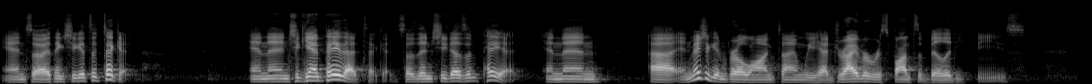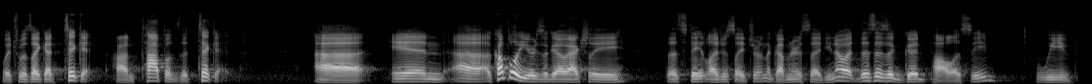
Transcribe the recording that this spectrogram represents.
And so I think she gets a ticket. And then she can't pay that ticket. So then she doesn't pay it. And then uh, in Michigan for a long time, we had driver responsibility fees, which was like a ticket on top of the ticket. Uh, and uh, a couple of years ago, actually, the state legislature and the governor said, you know what, this is a good policy. We've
